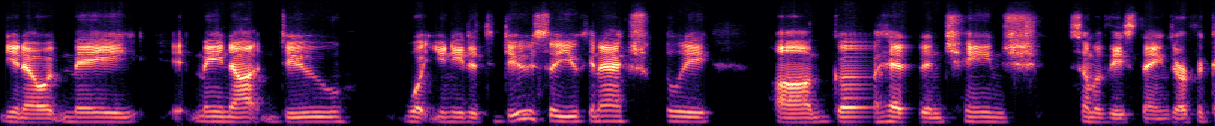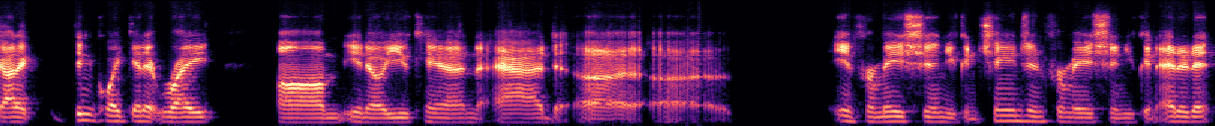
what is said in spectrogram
you know, it may, it may not do what you need it to do. So you can actually um, go ahead and change some of these things. Or if it got it, didn't quite get it right, um, you know, you can add uh, uh, information, you can change information, you can edit it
